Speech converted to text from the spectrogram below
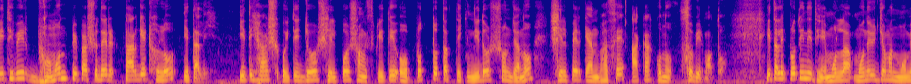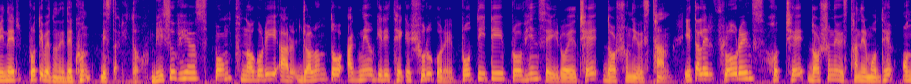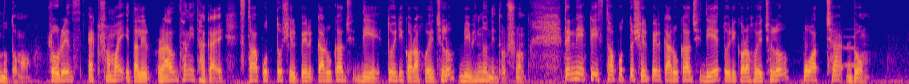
পৃথিবীর ভ্রমণ পিপাসুদের টার্গেট হল ইতালি। ইতিহাস, ঐতিহ্য, শিল্প, সংস্কৃতি ও প্রত্নতাত্ত্বিক নিদর্শন যেন শিল্পের ক্যানভাসে আঁকা কোনো ছবির মতো। ইতালি প্রতিনিধি মোল্লা মনিরুজ্জামান মমিনের প্রতিবেদনে দেখুন বিস্তারিত। ভিসোভিয়াস, পম্প নগরী আর জ্বলন্ত আগ্নেয়গিরি থেকে শুরু করে প্রতিটি প্রভিন্সেই রয়েছে দর্শনীয় স্থান। ইতালির ফ্লোরেন্স হচ্ছে দর্শনীয় স্থানের মধ্যে অন্যতম। ফ্লোরেন্স একসময় ইতালির রাজধানী থাকায় স্থাপত্য শিল্পের কারুকাজ দিয়ে তৈরি করা হয়েছিল বিভিন্ন নিদর্শন। তেমনি একটি স্থাপত্য শিল্পের কারুকাজ দিয়ে তৈরি করা হয়েছিল পোয়াচ্ছা ডোম।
